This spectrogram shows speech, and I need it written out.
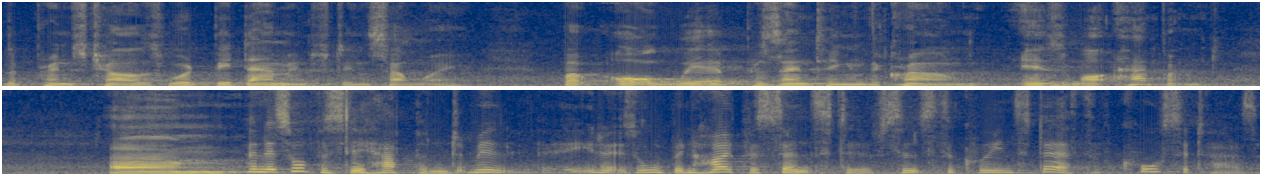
the Prince Charles, would be damaged in some way. But all we're presenting in the Crown is what happened. And it's obviously happened. I mean, you know, it's all been hypersensitive since the Queen's death. Of course it has.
